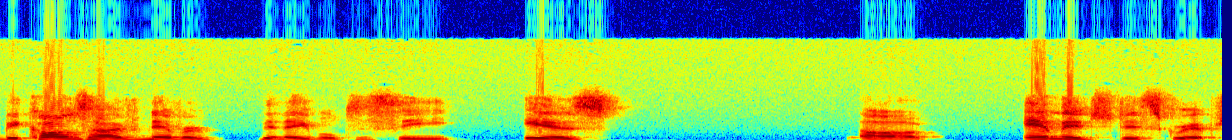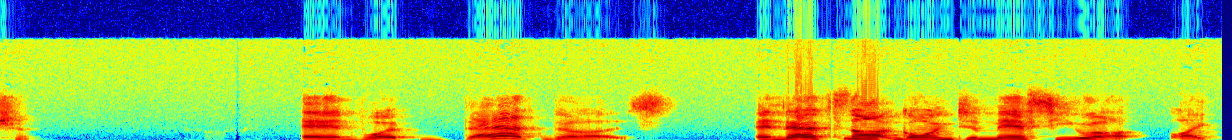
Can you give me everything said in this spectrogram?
because I've never been able to see is uh, image description. And what that does, and that's not going to mess you up like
